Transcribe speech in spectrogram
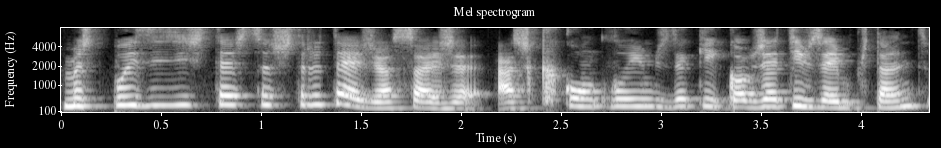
mas depois existe esta estratégia, ou seja, acho que concluímos daqui que objetivos é importante,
